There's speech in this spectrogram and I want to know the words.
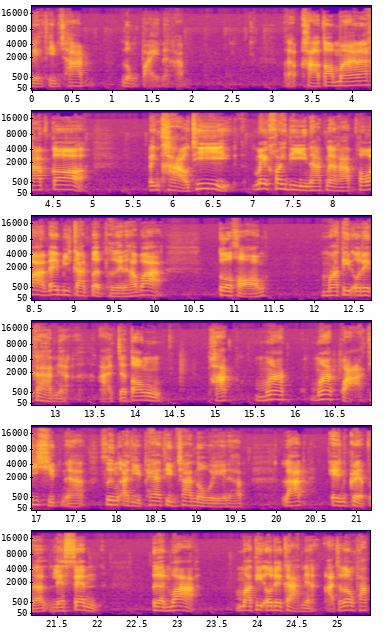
เบรกทีมชาติลงไปนะครับ ข่าวต่อมานะครับก็เป็นข่าวที่ไม่ค่อยดีนักนะครับ เพราะว่าได้มีการเปิดเผยนะครับว่าตัวของมาตินโอเดกาดเนี่ยอาจจะต้องพักมากมากกว่าที่คิดนะฮะซึ่งอดีตแพทย์ทีมชาตินอร์เวย์นะครับลัดเอนเกรบและเลสเซนเตือนว่ามาตินโอเดกาดเนี่ยอาจจะต้องพัก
